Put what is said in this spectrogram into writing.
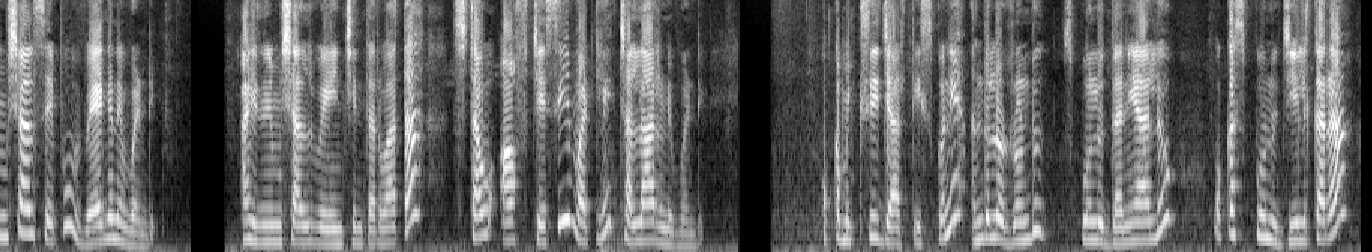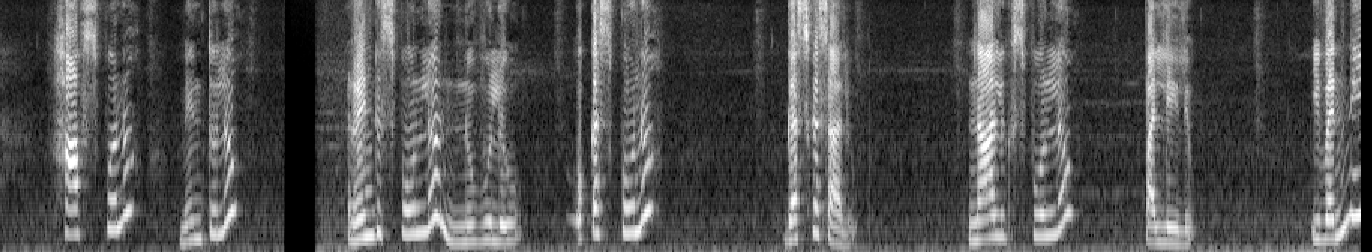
నిమిషాల సేపు వేగనివ్వండి. ఐదు నిమిషాలు వేయించిన తర్వాత స్టవ్ ఆఫ్ చేసి వాటిని చల్లారనివ్వండి. ఒక మిక్సీ జార్ తీసుకొని అందులో రెండు స్పూన్లు ధనియాలు ఒక స్పూను జీలకర్ర హాఫ్ స్పూను మెంతులు రెండు స్పూన్లు నువ్వులు ఒక స్పూను గసగసాలు నాలుగు స్పూన్లు పల్లీలు. ఇవన్నీ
